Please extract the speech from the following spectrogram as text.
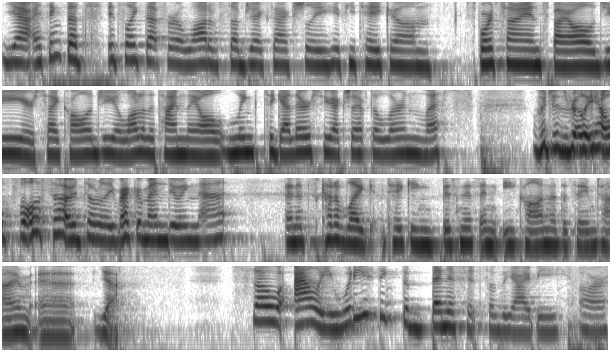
Yeah, I think that's it's like that for a lot of subjects actually. If you take um, sports science, biology, or psychology, a lot of the time they all link together, so you actually have to learn less, which is really helpful. So I would totally recommend doing that. And it's kind of like taking business and econ at the same time. Uh, yeah. So, Ali, what do you think the benefits of the IB are?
